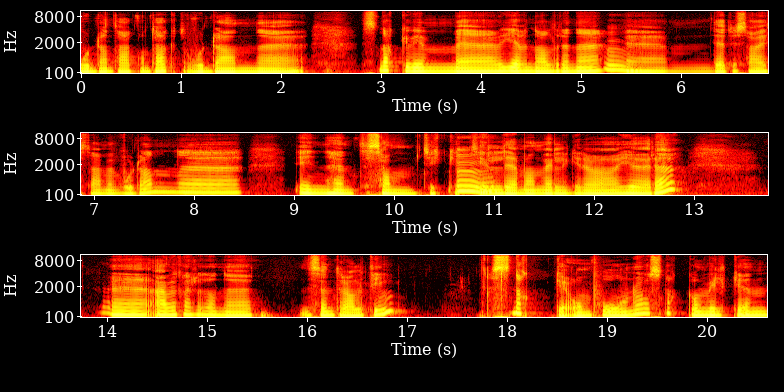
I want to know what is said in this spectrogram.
hvordan ta kontakt, hvordan snakker vi med jevnaldrende. Eh, det du sa i stad, med hvordan eh, innhente samtykke til det man velger å gjøre, eh, er vel kanskje sånne sentrale ting. Snakke om porno, snakke om hvilken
